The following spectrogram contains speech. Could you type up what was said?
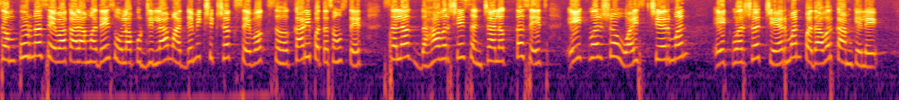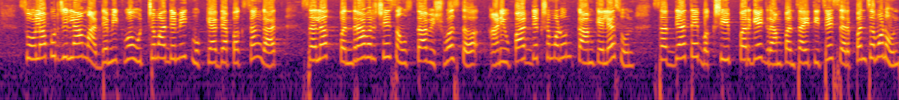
संपूर्ण सेवा काळामध्ये सोलापूर जिल्हा माध्यमिक शिक्षक सेवक सहकारी पतसंस्थेत सलग दहा वर्षे संचालक तसेच एक वर्ष व्हाईस चेअरमन एक वर्ष चेअरमन पदावर काम केले. सोलापूर जिल्हा माध्यमिक व उच्च माध्यमिक मुख्याध्यापक संघात सलग पंधरा वर्षे संस्था विश्वस्त आणि उपाध्यक्ष म्हणून काम केले असून सध्या ते बक्षी इप्परगे ग्रामपंचायतीचे सरपंच म्हणून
